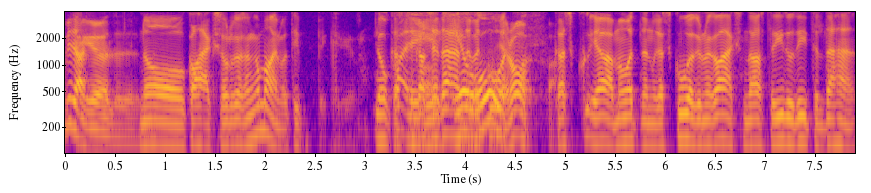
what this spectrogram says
midagi öelda. no kaheksa hulgas on ka maailma tipp ikkagi. No kas, ka- kas see ei- tähendab, et Euroopa- kas, jaa, ma mõtlen, kas kuuekümne kaheksanda aasta liidu tiitel tähe-,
